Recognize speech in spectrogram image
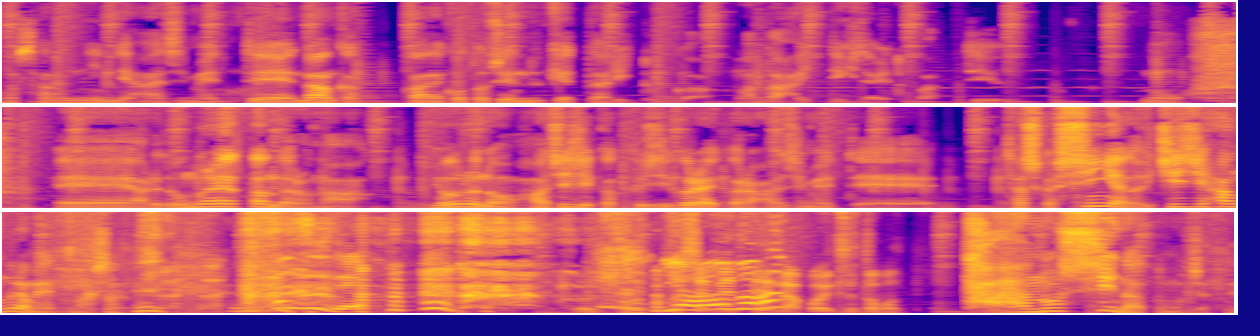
の3人で始めて、なんか金子途中で抜けたりとか、また入ってきたりとかっていうのを、えー、あれどんぐらいやったんだろうな。夜の8時か9時ぐらいから始めて、確か深夜の1時半ぐらいまでやってましたね。マジで？そうずっと喋ってんな、こいつと思って。楽しいなと思っちゃって。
